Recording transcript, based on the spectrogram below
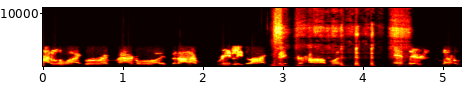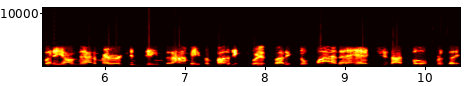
I don't like Rory McIlroy, but I really like Viktor Hovland. and there's nobody on that American team that I'm even buddies with, buddy. So why the heck should I pull for them?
